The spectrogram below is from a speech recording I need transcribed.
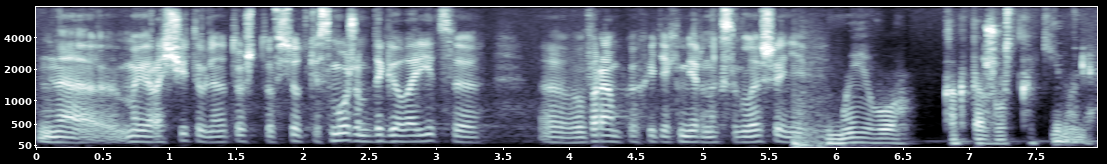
мы рассчитывали на то, что все-таки сможем договориться э, в рамках этих мирных соглашений. Мы его как-то жестко кинули.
